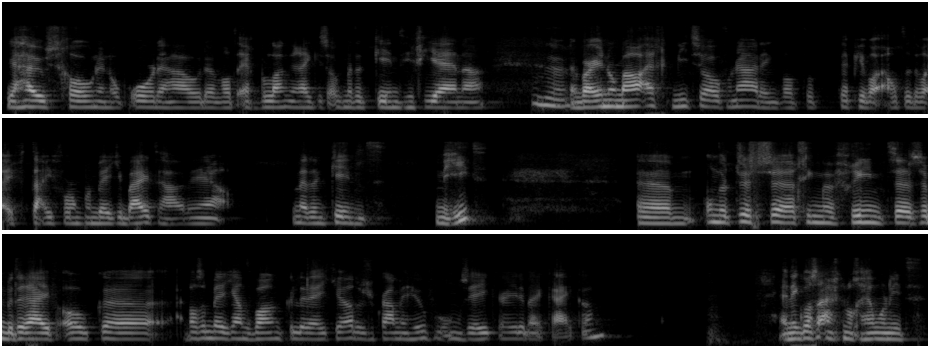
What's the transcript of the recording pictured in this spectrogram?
Je huis schoon en op orde houden, wat echt belangrijk is, ook met het kind, hygiëne. Ja. En waar je normaal eigenlijk niet zo over nadenkt, want dat heb je wel altijd wel even tijd voor om een beetje bij te houden. Ja, met een kind niet. Um, ondertussen ging mijn vriend uh, zijn bedrijf ook, uh, was een beetje aan het wankelen, weet je wel. Dus er kwamen heel veel onzekerheden bij kijken. En ik was eigenlijk nog helemaal niet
